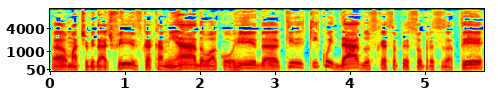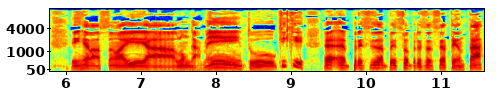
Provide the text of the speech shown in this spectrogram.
uh, uma atividade física, caminhada ou a corrida? Que, que cuidados que essa pessoa precisa ter em relação aí a alongamento? O que que uh, precisa, a pessoa precisa se atentar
